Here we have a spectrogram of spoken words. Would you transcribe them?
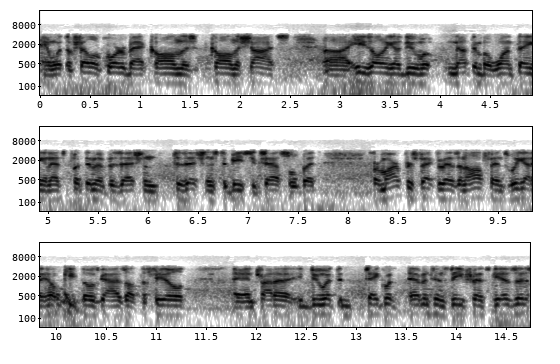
And with the fellow quarterback calling the calling the shots, uh, he's only going to do nothing but one thing, and that's put them in possession positions to be successful. But from our perspective as an offense, we got to help keep those guys off the field and try to do what the, take what Edmonton's defense gives us,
